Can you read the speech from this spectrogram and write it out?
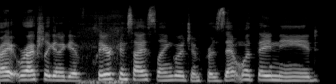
right? We're actually going to give clear, concise language and present what they need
